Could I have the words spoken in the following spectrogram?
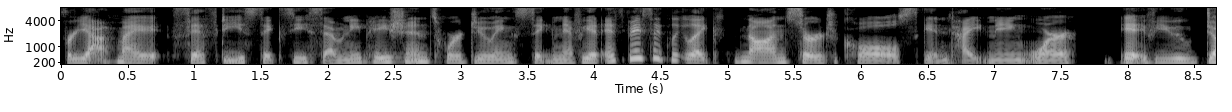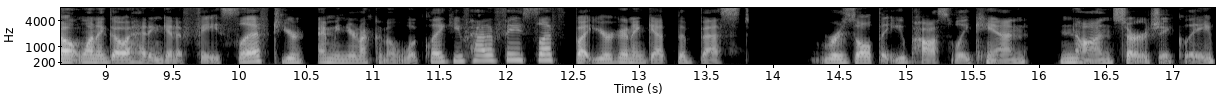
for, yeah, my 50, 60, 70 patients, we're doing significant, it's basically like non surgical skin tightening. Or if you don't want to go ahead and get a facelift, you're, I mean, you're not going to look like you've had a facelift, but you're going to get the best result that you possibly can non surgically.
